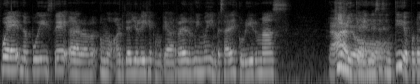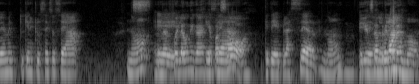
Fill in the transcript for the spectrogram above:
fue, no pudiste agarrar, como ahorita yo le dije, como que agarrar el ritmo y empezar a descubrir más química en ese sentido, porque obviamente tú quieres que el sexo sea, ¿no? Eh, fue la única vez que, pasó. Que te dé placer, ¿no? Que y te esa primera,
